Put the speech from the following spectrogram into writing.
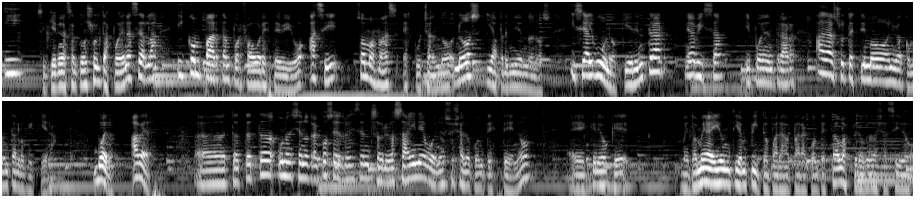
Y si quieren hacer consultas pueden hacerla y compartan por favor este vivo. Así somos más escuchándonos y aprendiéndonos. Y si alguno quiere entrar, me avisa y puede entrar a dar su testimonio, a comentar lo que quiera. Bueno, a ver. Uh, ta, Unos dicen otra cosa y otros dicen sobre los AINE. Bueno, eso ya lo contesté, ¿no? Eh, creo que me tomé ahí un tiempito para, para contestarlo. Espero que no haya sido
